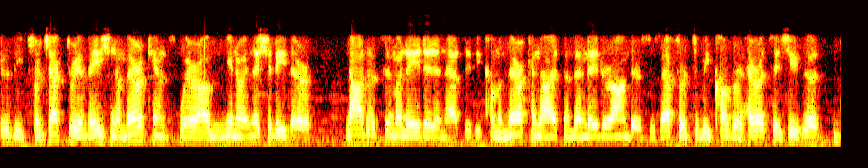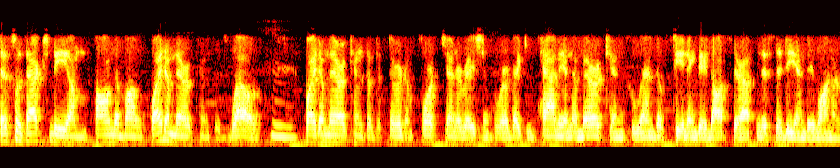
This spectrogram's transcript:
to the trajectory of Asian Americans, where um, you know initially they're not assimilated, and as they become Americanized, and then later on there's this effort to recover heritage. You, uh, this was actually um, found among white Americans as well. Hmm. White Americans of the third and fourth generation who are like Italian American who end up feeling they lost their ethnicity and they want to,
